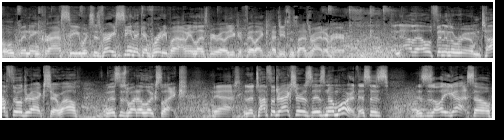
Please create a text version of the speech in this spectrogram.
open and grassy, which is very scenic and pretty. But I mean, let's be real, you could fit like a decent sized ride over here. And now the elephant in the room, Top Thrill Dragster. Well, this is what it looks like. Yeah, the Top Thrill Dragster is, is no more. This is this is all you got. So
